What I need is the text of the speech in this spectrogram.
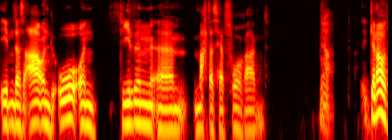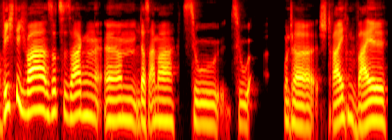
eben das A und O und Thielen ähm, macht das hervorragend. Ja. Genau, wichtig war sozusagen, ähm, das einmal zu, zu unterstreichen, weil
